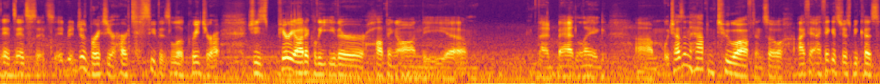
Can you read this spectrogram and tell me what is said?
it's, it's, it's, it just breaks your heart to see this little creature. She's periodically either hopping on the um, that bad leg, um, which hasn't happened too often. So I think I think it's just because,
